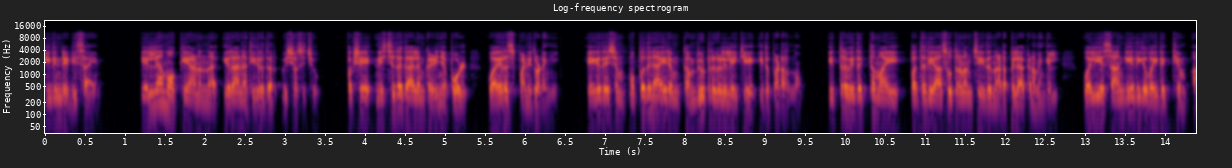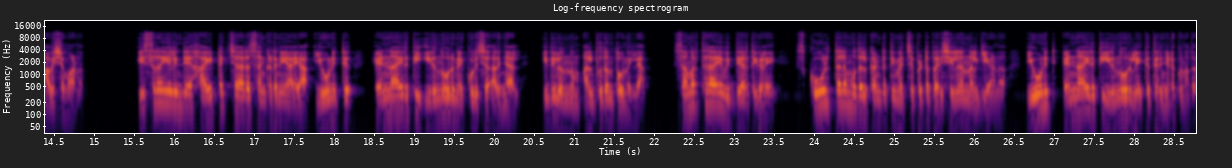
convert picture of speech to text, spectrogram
ഇതിന്റെ ഡിസൈൻ എല്ലാം ഓക്കെയാണെന്ന് ഇറാൻ അധികൃതർ വിശ്വസിച്ചു. പക്ഷേ നിശ്ചിതകാലം കഴിഞ്ഞപ്പോൾ വൈറസ് പണി തുടങ്ങി. ഏകദേശം മുപ്പതിനായിരം കമ്പ്യൂട്ടറുകളിലേക്ക് ഇത് പടർന്നു. ഇത്ര വിദഗ്ധമായി പദ്ധതി ആസൂത്രണം ചെയ്ത് നടപ്പിലാക്കണമെങ്കിൽ വലിയ സാങ്കേതിക വൈദഗ്ധ്യം ആവശ്യമാണ്. ഇസ്രയേലിന്റെ ഹൈടെക് ചാര സംഘടനയായ യൂണിറ്റ് എണ്ണായിരത്തി ഇരുന്നൂറിനെ കുറിച്ച് അറിഞ്ഞാൽ ഇതിലൊന്നും അത്ഭുതം തോന്നില്ല. സമർത്ഥരായ വിദ്യാർത്ഥികളെ സ്കൂൾ തലം മുതൽ കണ്ടെത്തി മെച്ചപ്പെട്ട പരിശീലനം നൽകിയാണ് യൂണിറ്റ് എണ്ണായിരത്തി ഇരുന്നൂറിലേക്ക് തിരഞ്ഞെടുക്കുന്നത്.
